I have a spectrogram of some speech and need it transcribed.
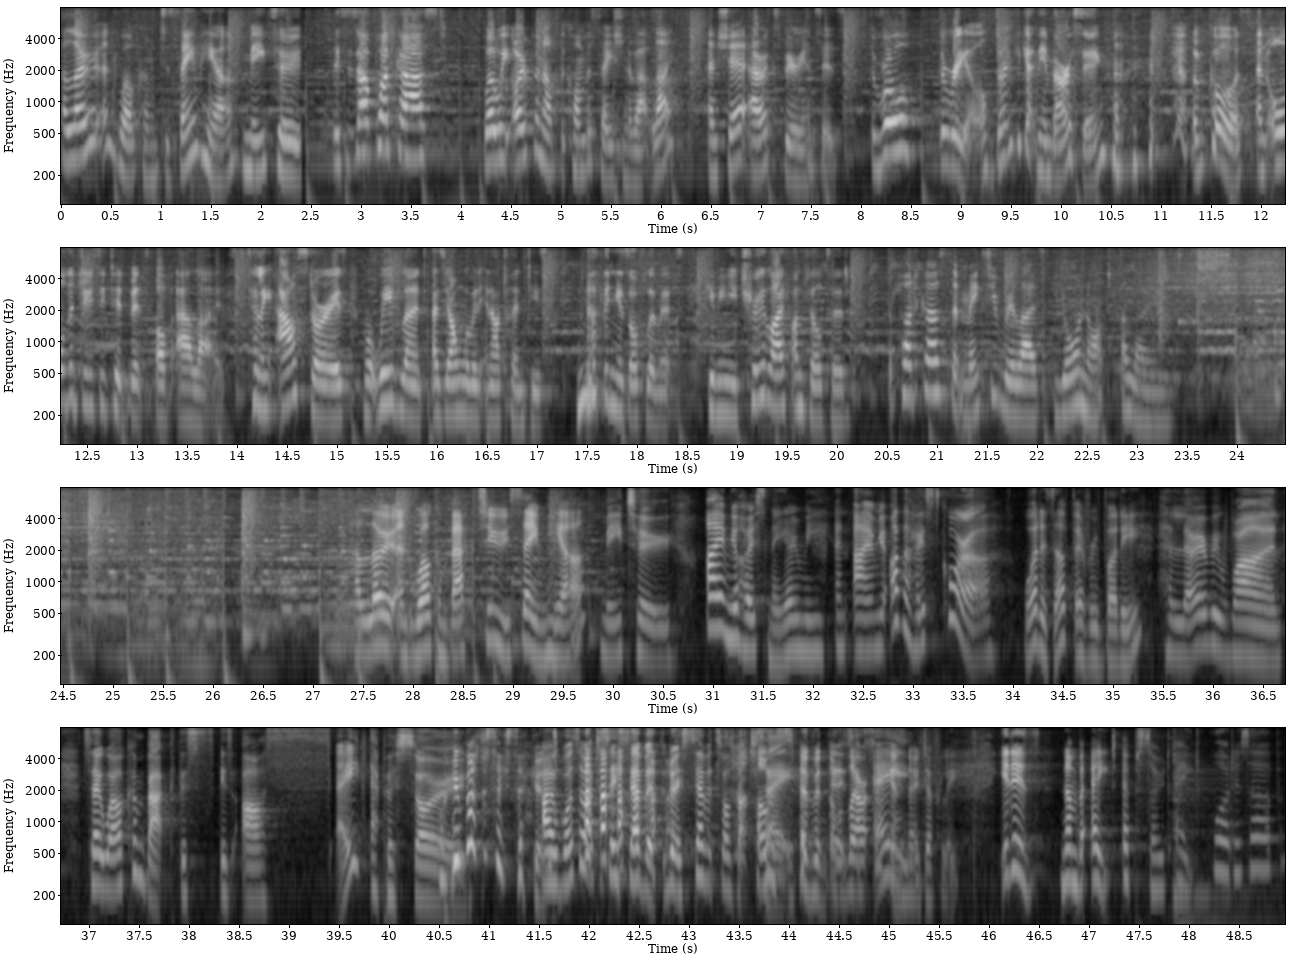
Hello and welcome to Same Here, Me too. This is our podcast. where we open up the conversation about life and share our experiences. The raw, the real, Don't forget the embarrassing. of course, and all the juicy tidbits of our lives. Telling our stories, what we've learnt as young women in our 20s. Nothing is off limits. Giving you true life unfiltered. The podcast that makes you realize you're not alone. Hello and welcome back to Same Here. Me too. I am your host, Naomi. And I am your other host, Cora. What is up, everybody? Hello, everyone. So, welcome back. This is our s- eighth episode. Were about to say second? I was about to say seventh. No, seventh, I was about to Oh, say. seventh. I was it's like our second. eighth. No, definitely. It is number eight, episode eight. What is up?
